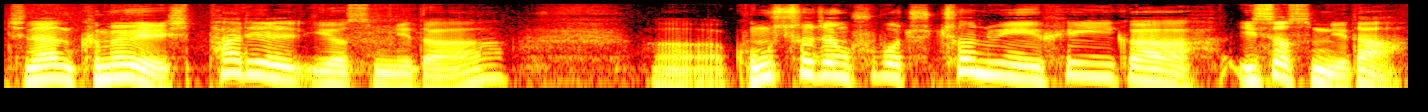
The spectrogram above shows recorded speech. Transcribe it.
지난 금요일 18일이었습니다. 어, 공수처장 후보 추천위 회의가 있었습니다.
